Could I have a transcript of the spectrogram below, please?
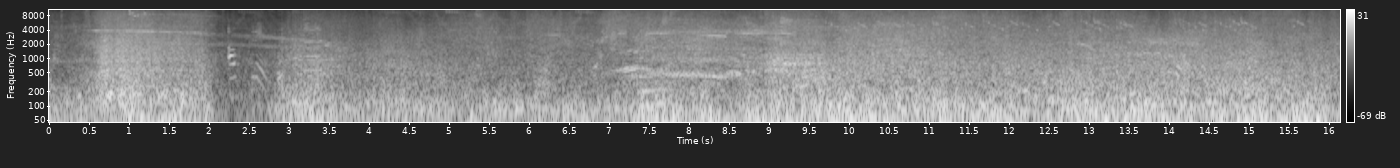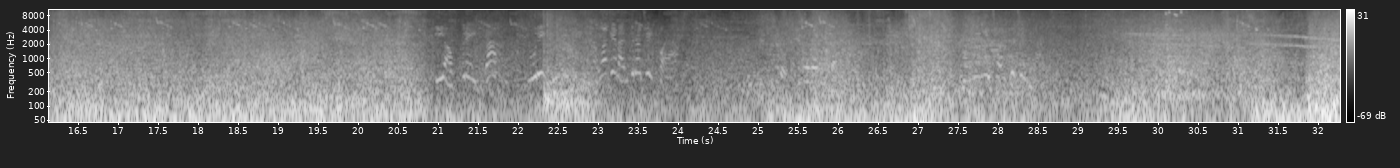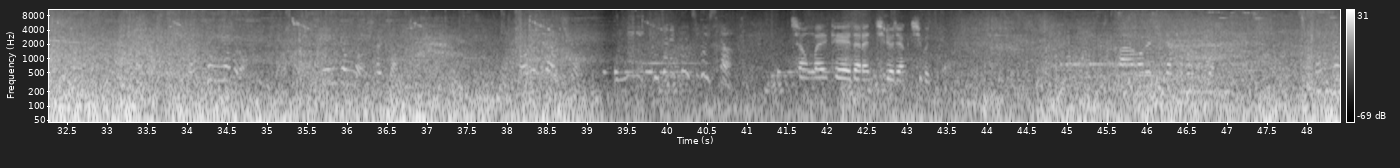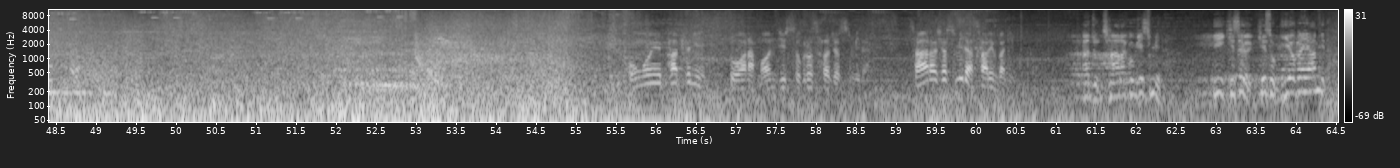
정말 대단한 치료 장치군요. 방어를. 전탄식으로. 공허의 파편이 또 하나 먼지 속으로 사라졌습니다. 잘하셨습니다, 사령관님. 아주 잘하고 계십니다. 이 기세를 계속 이어가야 합니다.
